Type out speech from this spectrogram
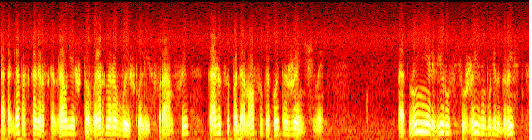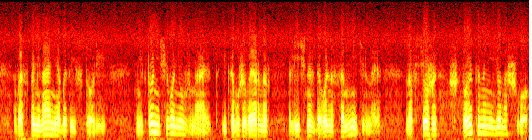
А тогда Паскаль рассказал ей, что Вернера выслали из Франции, кажется, по доносу какой-то женщины. Отныне Эльвиру всю жизнь будет грызть воспоминания об этой истории. Никто ничего не узнает, и к тому же Вернер — личность довольно сомнительная, но все же, что это на нее нашло?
